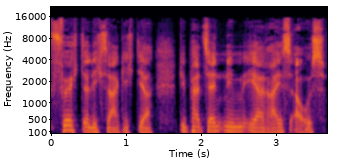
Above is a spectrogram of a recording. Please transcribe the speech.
Fürchterlich, sage ich dir. Die Patienten nehmen eher Reis aus.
